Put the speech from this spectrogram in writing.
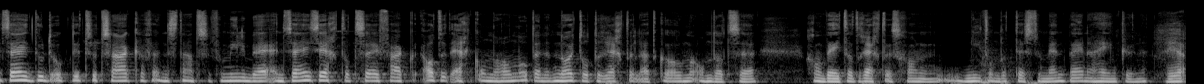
zij doet ook dit soort zaken en staat zijn familie bij. En zij zegt dat zij vaak altijd eigenlijk onderhandelt en het nooit tot de rechter laat komen, omdat ze gewoon weet dat rechters gewoon niet om dat testament bijna heen kunnen. Ja.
